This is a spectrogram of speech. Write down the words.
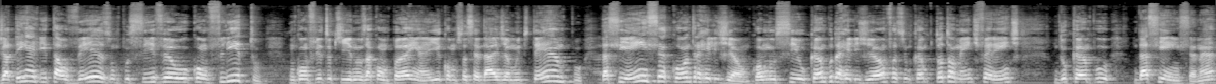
Já tem ali talvez um possível conflito um conflito que nos acompanha aí como sociedade há muito tempo, da ciência contra a religião, como se o campo da religião fosse um campo totalmente diferente do campo da ciência, né?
